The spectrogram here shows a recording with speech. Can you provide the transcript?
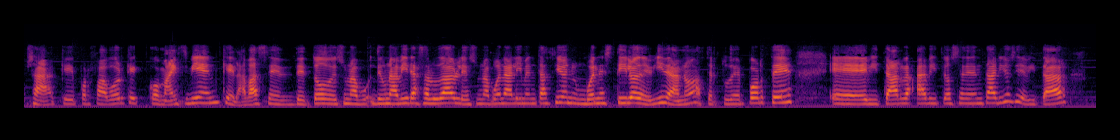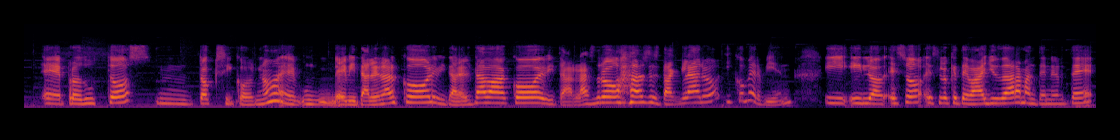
O sea, que por favor que comáis bien, que la base de todo es una, de una vida saludable, es una buena alimentación y un buen estilo de vida, ¿no? Hacer tu deporte, eh, evitar hábitos sedentarios y evitar eh, productos mm, tóxicos, ¿no? Mm, evitar el alcohol, evitar el tabaco, evitar las drogas, está claro, y comer bien. Y, eso es lo que te va a ayudar a mantenerte,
